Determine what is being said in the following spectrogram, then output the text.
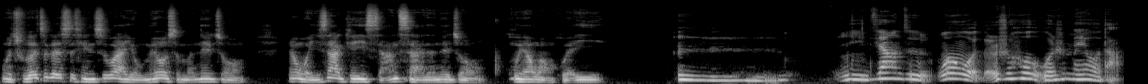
我除了这个事情之外，有没有什么那种让我一下可以想起来的那种互联网回忆？嗯，你这样子问我的时候，我是没有的。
